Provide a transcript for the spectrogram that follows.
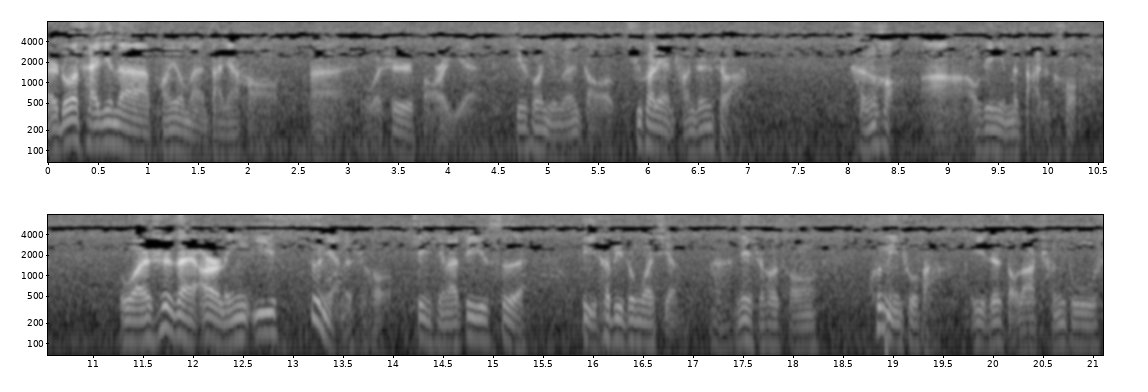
耳朵财经的朋友们，大家好，啊，我是宝二爷。听说你们搞区块链长征是吧？很好啊，我给你们打个 call。我是在二零一四年的时候进行了第一次比特币中国行啊，那时候从昆明出发，一直走到成都、什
